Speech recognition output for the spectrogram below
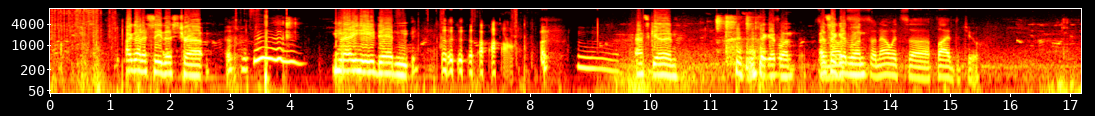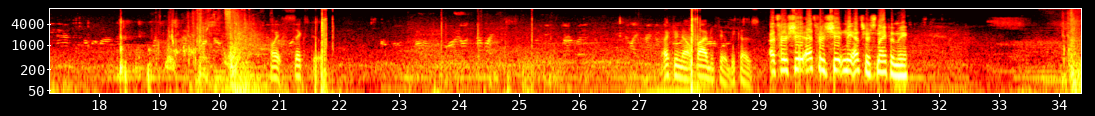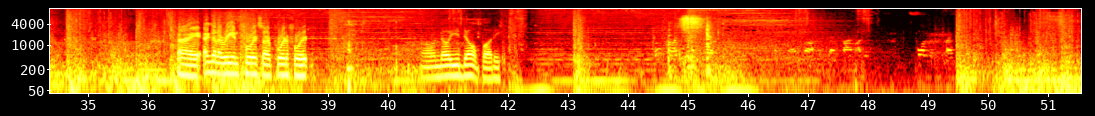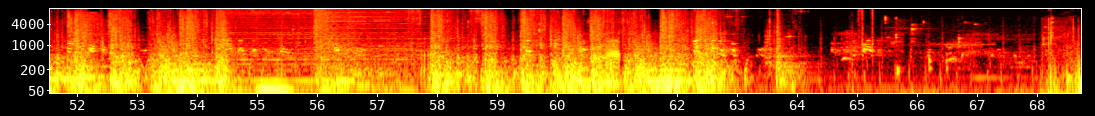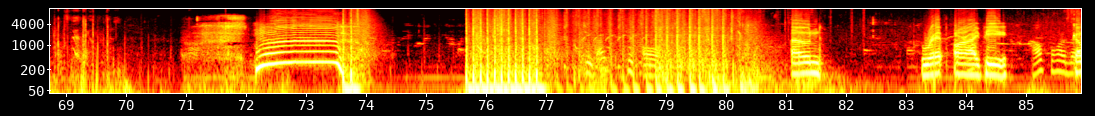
I gotta see this trap. No, you didn't. That's good. That's a good one. That's So a good one. So now it's uh five to two. Oh wait, six two. Actually no, five to two because That's for shoot. That's for shooting me. That's for sniping me. All right, I gotta reinforce our porta fort. oh no you don't, buddy.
